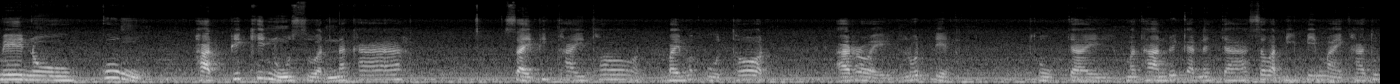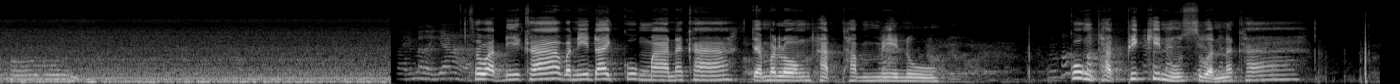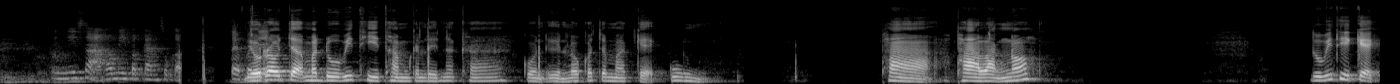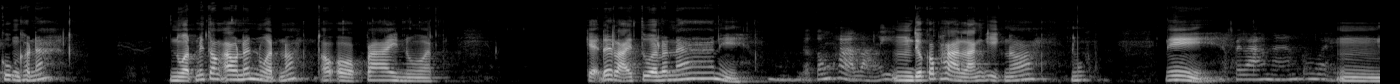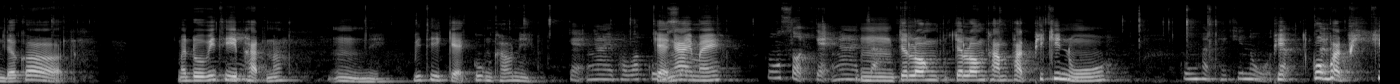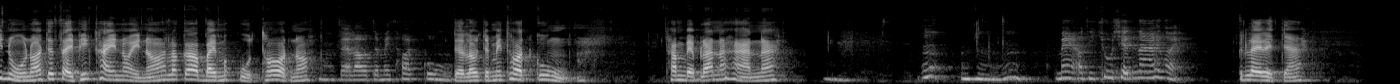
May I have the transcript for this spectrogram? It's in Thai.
เมนูกุ้งผัดพริกขี้หนูสวนนะคะ ใส่พริกไทยทอด ใบมะกรูดทอด อร่อยรสเด็ด ถูกใจมาทานด้วยกันนะจ๊ะ สวัสดีปีใหม่ค่ะทุกคน ไร้มารยาทสวัสดีค่ะ วันนี้ได้กุ้งมานะคะ จะมาลองหัดทำเมนู กุ้งผัดพริกขี้หนูสวนนะคะมินิสาเขามีประกันสุขภาพ แต่ประเดี๋ยวเราจะมาดูวิธีทำกันเลยนะคะ ก่อนอื่นเราก็จะมาแกะกุ้ง ผ่าผ่าหลังเนาะ ดูวิธีแกะกุ้งเขานะ หนวดไม่ต้องเอานะหนวดเนาะ เอาออกไปหนวด แกะได้หลายตัวแล้วนะนี่ อืมเดี๋ยวต้องผ่าหลังอีกอืมเดี๋ยวก็ผ่าหลังอีกเนาะ นี่ เดี๋ยวไปล้างน้ำต้องไว้อืม เดี๋ยวก็มาดูวิธีผัดเนาะ อืม นี่ วิธีแกะกุ้งเขานี่ แกะง่ายเพราะว่ากุ้งแกะง่ายไหมสดกุ้งสดแกะง่ายอืจ้ะมจะลองจะลองทำผัดพริกขี้หนูกุ้งผัดพริกขี้หนูพริกแต่กุ้งผัดพริกขี้หนูเนาะจะใส่พริกไทยหน่อยเนาะแล้วก็ใบมะกรูดทอดเนาะอืมแต่เราจะไม่ทอดกุ้งแต่เราจะไม่ทอดกุ้งทำแบบร้านอาหารนะอื้ออื้อหือแม่เอาทิชชู่เช็ดหน้าให้หน่อย เป็นไรเลยจ๊ะ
